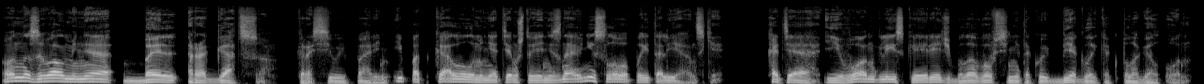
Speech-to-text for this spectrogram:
Он называл меня Бель Рагаццо, красивый парень, и подкалывал меня тем, что я не знаю ни слова по-итальянски, хотя его английская речь была вовсе не такой беглой, как полагал он.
